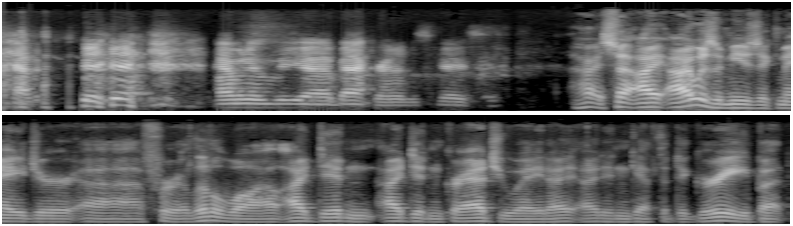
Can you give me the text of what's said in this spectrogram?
have it, have it in the uh, background in this case. All right, so I, I was a music major uh, for a little while. I didn't I didn't graduate. I, I didn't get the degree, but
